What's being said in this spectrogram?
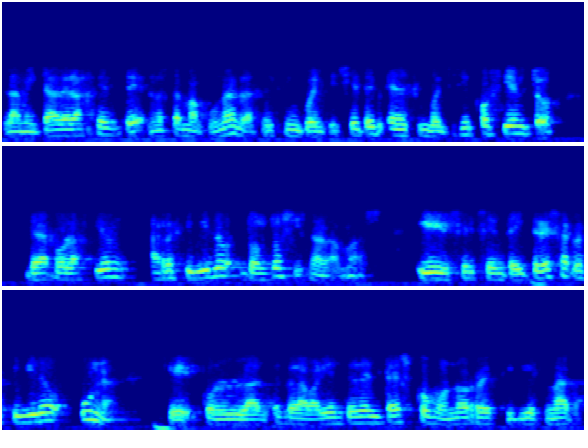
la mitad de la gente no está vacunada, el 57, el 56% de la población ha recibido dos dosis nada más y el 63 ha recibido una, que con la, la variante Delta es como no recibir nada.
